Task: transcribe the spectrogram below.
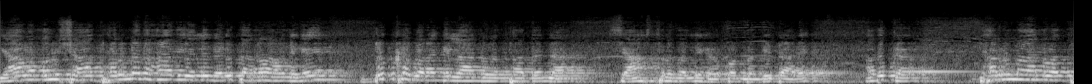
ಯಾವ ಮನುಷ್ಯ ಧರ್ಮದ ಹಾದಿಯಲ್ಲಿ ನಡೀತಾನೋ ಅವನಿಗೆ ದುಃಖ ಬರಂಗಿಲ್ಲ ಅನ್ನುವಂಥದ್ದನ್ನು ಶಾಸ್ತ್ರದಲ್ಲಿ ಹೇಳ್ಕೊಂಡು ಬಂದಿದ್ದಾರೆ. ಅದಕ್ಕೆ ಧರ್ಮ ಅನ್ನುವಂಥ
